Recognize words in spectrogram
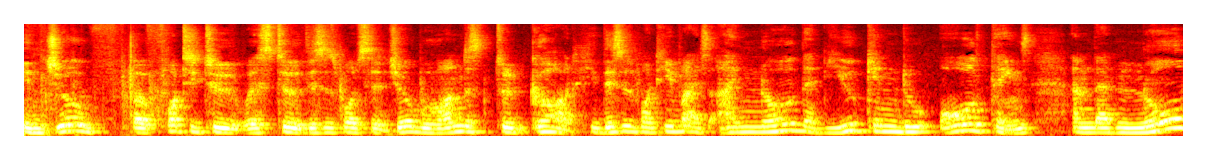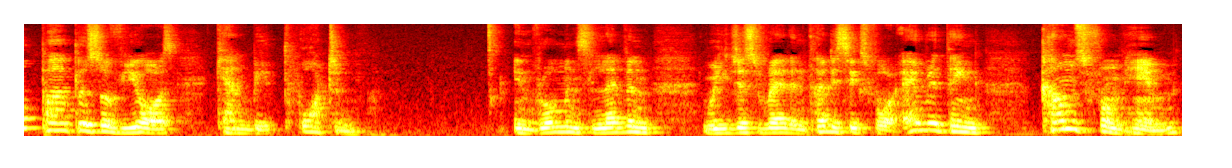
In Job uh, 42, verse 2, this is what said Job, who understood God, he, this is what he writes I know that you can do all things and that no purpose of yours can be thwarted. In Romans 11, we just read in 36 4, everything comes from him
